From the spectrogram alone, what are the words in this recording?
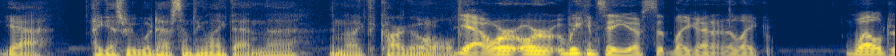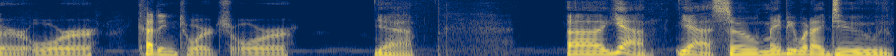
yeah. I guess we would have something like that in the in like the cargo hold. Yeah, or or we can say you have like I don't know, like welder or cutting torch or Yeah. Uh yeah. Yeah. So maybe what I do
